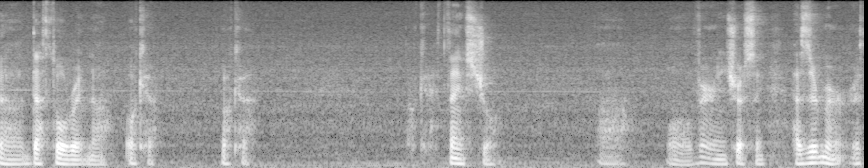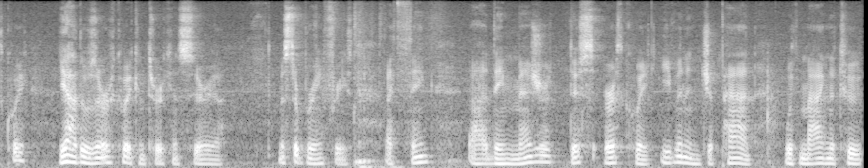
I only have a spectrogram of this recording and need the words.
uh, death toll right now. Okay. Okay. Okay. Thanks Joe. Uh, oh very interesting. Has there been an earthquake? Yeah there was an earthquake in Turkey and Syria. Mr. Brain Freeze I think uh, they measured this earthquake even in Japan with magnitude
